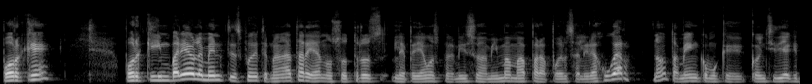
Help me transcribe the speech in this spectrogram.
¿Por qué? Porque invariablemente después de terminar la tarea nosotros le pedíamos permiso a mi mamá para poder salir a jugar, ¿no? También como que coincidía que,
